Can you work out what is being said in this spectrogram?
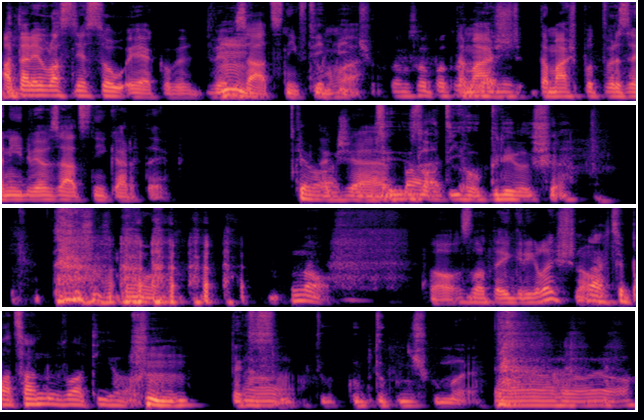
A tady vlastně jsou i jakoby dvě Hmm. vzácný v tomhle. Tam jsou Tam máš, tam máš potvrzený dvě vzácné karty. ty vole, Takže- zlatýho grillše. No. no, No, zlatý Grealish, no. já chci pacandu zlatýho. Hm, tak No. tu, kup tu knížku, more. Jo, jo, jo.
